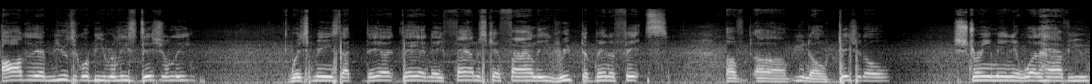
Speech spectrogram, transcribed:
all of their music will be released digitally, which means that they they and their families can finally reap the benefits of um, you know digital streaming and what have you.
